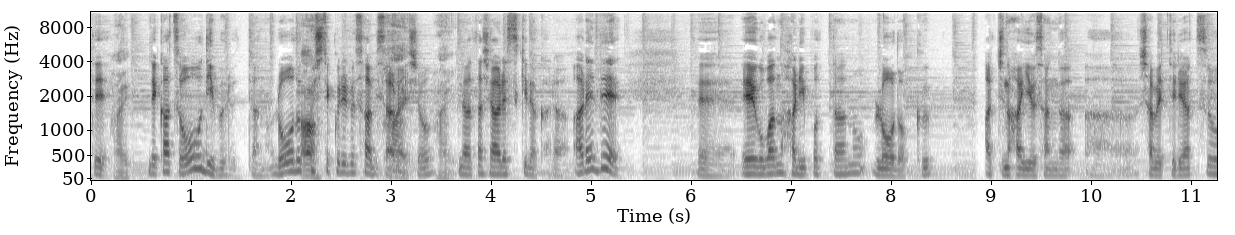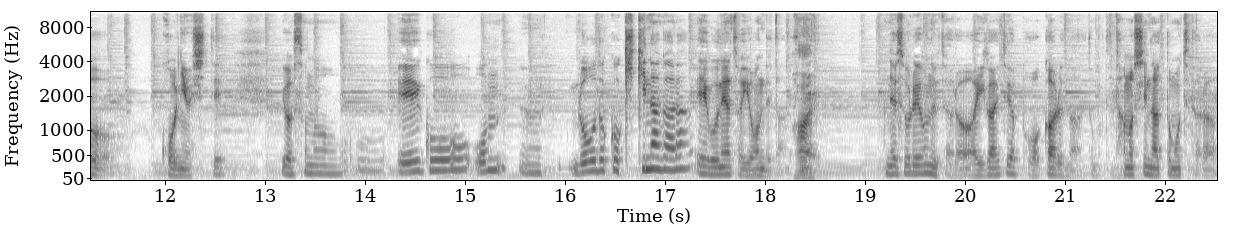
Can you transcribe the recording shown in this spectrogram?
て、はい。でかつ Audible ってあの朗読してくれるサービスあるでしょ、あはいはいで私あれ好きだからあれで、えー英語版の「ハリー・ポッター」の朗読あっちの俳優さんが喋ってるやつを購入して要はその英語を、うん朗読を聞きながら英語のやつを読んでたんですね、はい。でそれ読んでたらあ意外とやっぱ分かるなと思って楽しいなと思ってたら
